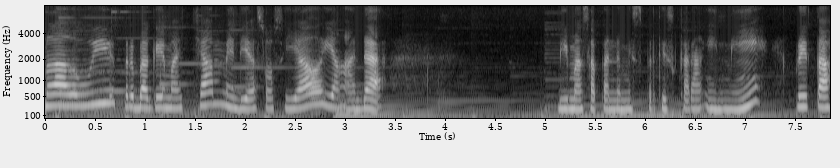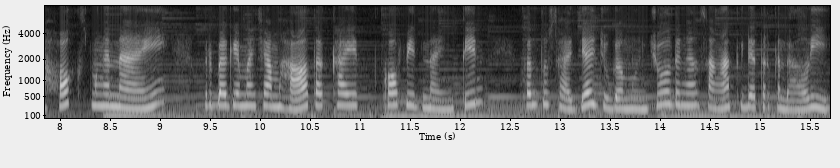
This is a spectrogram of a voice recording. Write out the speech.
melalui berbagai macam media sosial yang ada. Di masa pandemi seperti sekarang ini, berita hoax mengenai berbagai macam hal terkait COVID-19 tentu saja juga muncul dengan sangat tidak terkendali.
